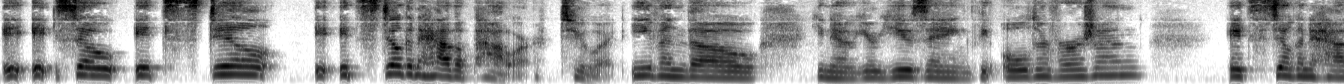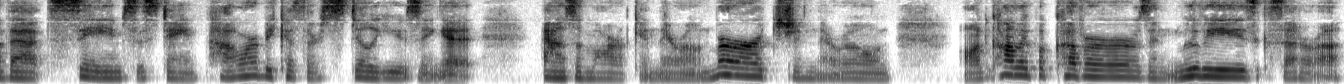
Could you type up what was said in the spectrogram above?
It, it, so it's still it, it's still going to have a power to it, even though you know you're using the older version. It's still going to have that same sustained power because they're still using it as a mark in their own merch and their own on comic book covers and movies, etc.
